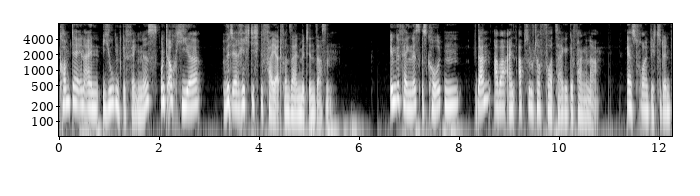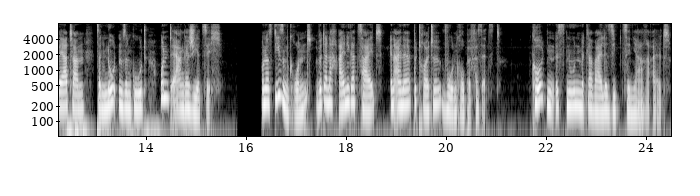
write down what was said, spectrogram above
kommt er in ein Jugendgefängnis und auch hier wird er richtig gefeiert von seinen Mitinsassen. Im Gefängnis ist Colton dann aber ein absoluter Vorzeigegefangener. Er ist freundlich zu den Wärtern, seine Noten sind gut und er engagiert sich. Und aus diesem Grund wird er nach einiger Zeit in eine betreute Wohngruppe versetzt. Colton ist nun mittlerweile 17 Jahre alt.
